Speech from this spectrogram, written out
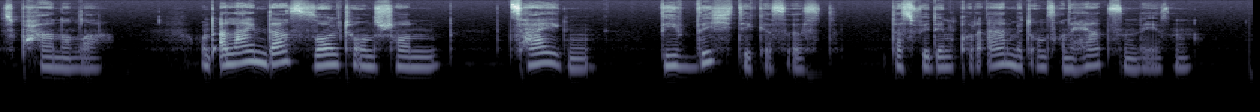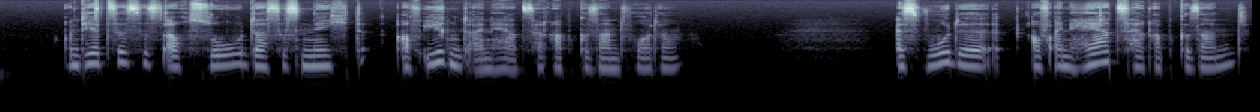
Subhanallah. Und allein das sollte uns schon zeigen, wie wichtig es ist, dass wir den Koran mit unseren Herzen lesen. Und jetzt ist es auch so, dass es nicht auf irgendein Herz herabgesandt wurde. Es wurde auf ein Herz herabgesandt,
